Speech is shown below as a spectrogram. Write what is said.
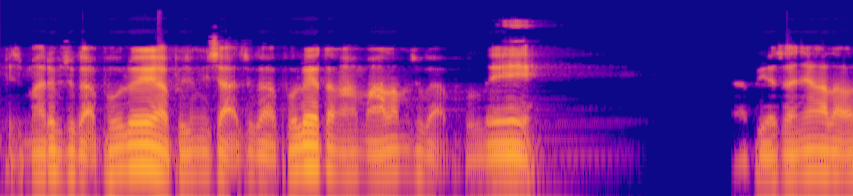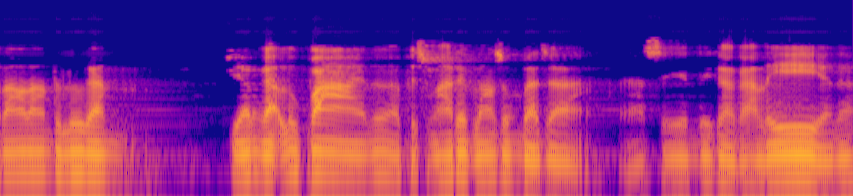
habis maghrib juga boleh habis isya juga boleh tengah malam juga boleh. Nah, biasanya kalau orang-orang dulu kan biar nggak lupa itu habis maghrib langsung baca Yasin tiga kali ya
